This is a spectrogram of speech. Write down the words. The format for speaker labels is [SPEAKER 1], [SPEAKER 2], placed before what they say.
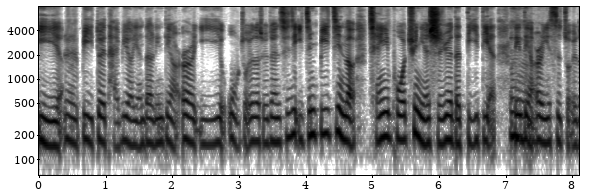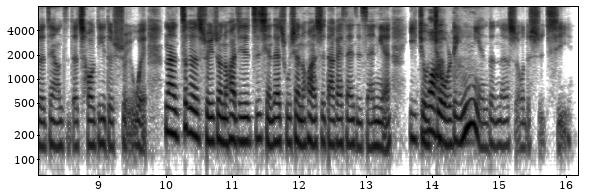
[SPEAKER 1] 以日币对台币而言的零点二一五左右的水准，其实已经逼近了前一波去年十月的低点零点二一四左右的这样子的超低的水位。嗯、那这个水准的话，其实之前在出现的话是大概三十三年一九九零年的那时候的时期。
